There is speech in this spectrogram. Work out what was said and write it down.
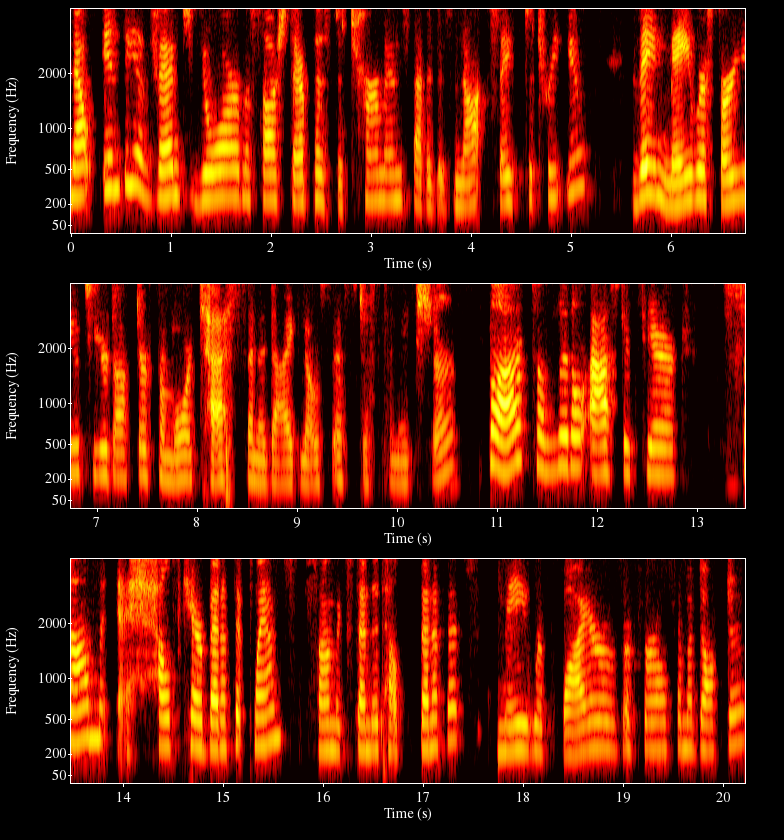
Now, in the event your massage therapist determines that it is not safe to treat you, they may refer you to your doctor for more tests and a diagnosis just to make sure. But a little asterisk here some healthcare benefit plans, some extended health benefits may require a referral from a doctor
